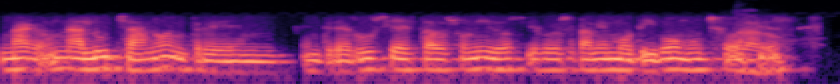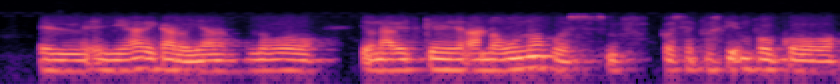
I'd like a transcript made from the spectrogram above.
una, lucha ¿no? entre, entre Rusia y Estados Unidos. Yo creo que eso también motivó mucho el, llegar. Y claro, ya luego, ya una vez que ganó uno, pues, pues se puso un poco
